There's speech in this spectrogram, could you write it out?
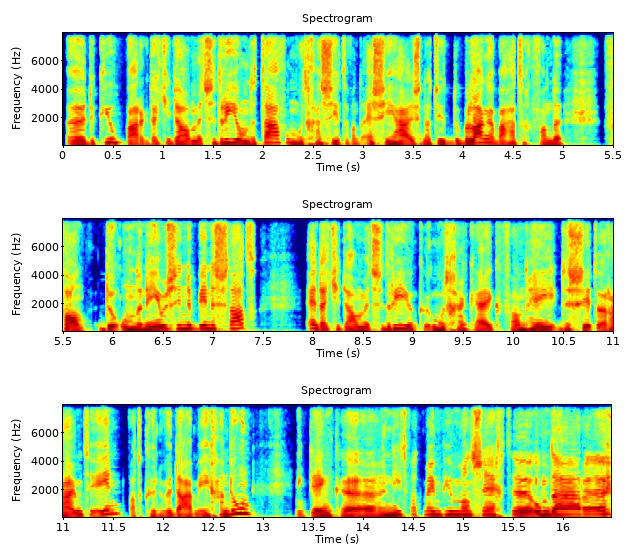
eh, de Q-Park, dat je dan met z'n drieën om de tafel moet gaan zitten. Want SCH is natuurlijk de belangenbehartiger van de, van de ondernemers in de binnenstad. En dat je dan met z'n drieën moet gaan kijken van... hé, hey, er zit ruimte in, wat kunnen we daarmee gaan doen? Ik denk eh, niet wat mijn buurman zegt eh, om daar eh,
